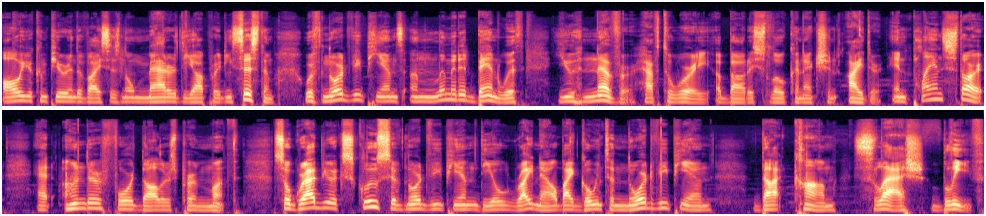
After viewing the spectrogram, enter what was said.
all your computer and devices no matter the operating system. With NordVPN's unlimited bandwidth, you never have to worry about a slow connection either. And plans start at under $4 per month. So grab your exclusive NordVPN deal right now by going to nordvpn.com slash Bleav.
